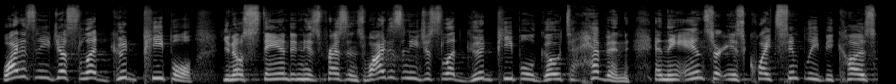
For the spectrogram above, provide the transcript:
why doesn't He just let good people, you know, stand in His presence? Why doesn't He just let good people go to heaven? And the answer is quite simply because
